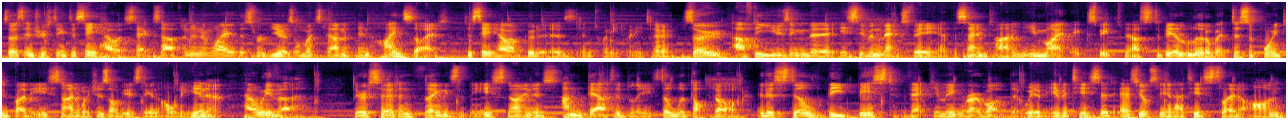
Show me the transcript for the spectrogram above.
So it's interesting to see how it stacks up and in a way this review is almost done in hindsight to see how good it is in 2022. So after using the S7 Max V at the same time, you might expect us to be a little bit disappointed by the S9 which is obviously an older unit. However, there are certain things that the S9 is undoubtedly still the top dog. It is still the best vacuuming robot that we have ever tested, as you'll see in our tests later on,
